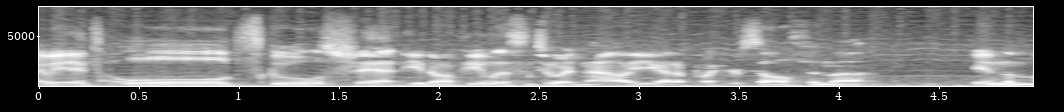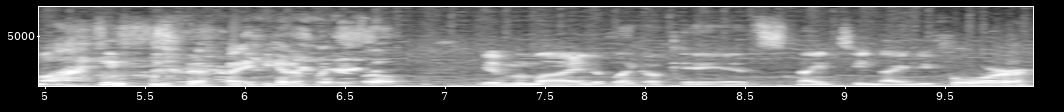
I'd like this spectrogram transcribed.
I mean, it's old school shit. You know, if you listen to it now, you got to put yourself in the in the mind. you got to put yourself in the mind of like, okay, it's 1994.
